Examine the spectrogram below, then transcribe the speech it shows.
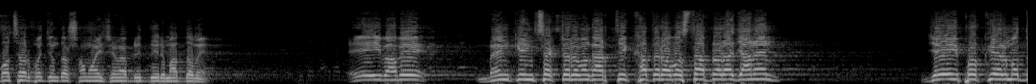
বছর পর্যন্ত সময়সীমা বৃদ্ধির মাধ্যমে। এইভাবে ব্যাংকিং সেক্টর এবং আর্থিক খাতের অবস্থা আপনারা জানেন, যেই প্রক্রিয়ার মধ্য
